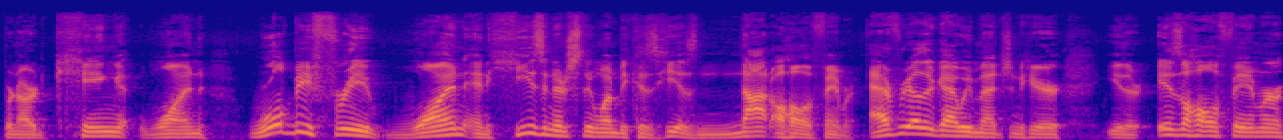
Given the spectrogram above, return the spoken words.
Bernard King one, World B. Free one, and he's an interesting one because he is not a Hall of Famer. Every other guy we mentioned here either is a Hall of Famer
